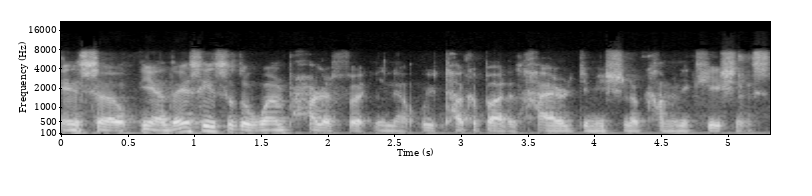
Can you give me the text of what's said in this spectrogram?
And so, yeah, this is the one part of you know, we talk about higher dimensional communications.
